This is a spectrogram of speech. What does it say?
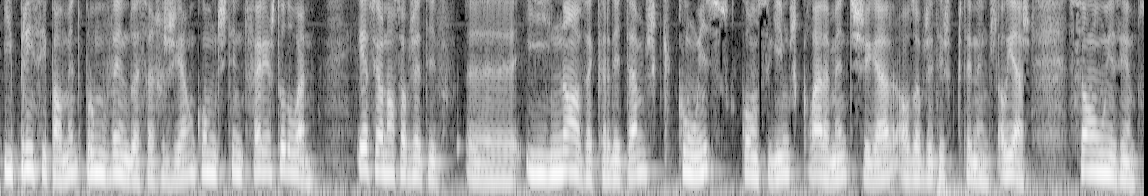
e principalmente promovendo essa região como destino de férias todo o ano. Esse é o nosso objetivo e nós acreditamos que com isso conseguimos claramente chegar aos objetivos que pretendemos. Aliás, só um exemplo.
